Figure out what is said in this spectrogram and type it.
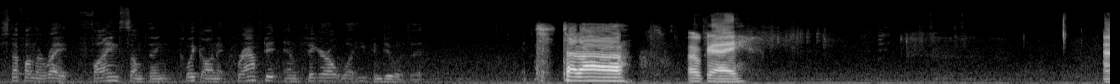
stuff on the right, find something, click on it, craft it, and figure out what you can do with it. Ta-da! Okay. Um.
